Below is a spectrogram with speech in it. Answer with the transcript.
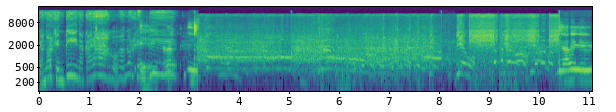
ganó Argentina, carajo, ganó Argentina. ¡Diego! Mira, eh,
